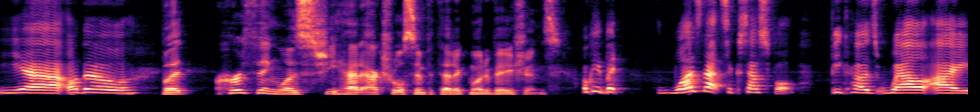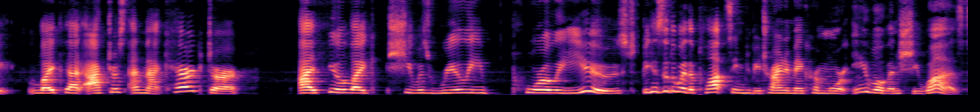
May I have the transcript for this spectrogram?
Yeah, although. But her thing was she had actual sympathetic motivations. Okay, but was that successful? Because while I like that actress and that character, I feel like she was really poorly used because of the way the plot seemed to be trying to make her more evil than she was.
